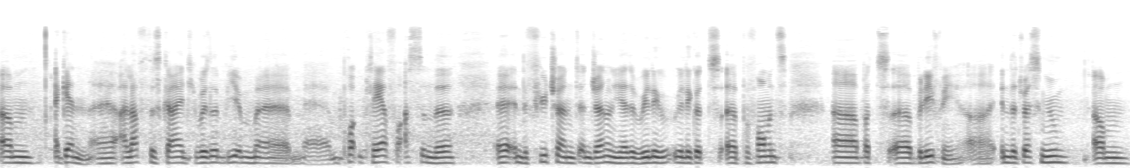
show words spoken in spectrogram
Um, again, uh, I love this guy. And he will be an um, important player for us in the in the future. And in general, he had a really really good performance. but believe me, in the dressing room. Um,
